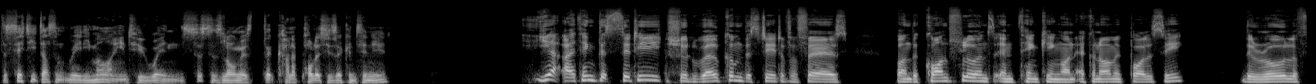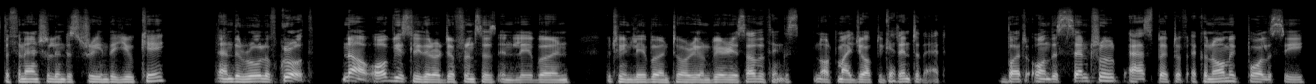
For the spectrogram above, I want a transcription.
the city doesn't really mind who wins, just as long as the kind of policies are continued. Yeah, I think the city should welcome the state of affairs on the confluence in thinking on economic policy, the role of the financial industry in the UK, and the role of growth. Now, obviously, there are differences in labor and between labor and Tory on various other things. Not my job to get into that. But on the central aspect of economic policy,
